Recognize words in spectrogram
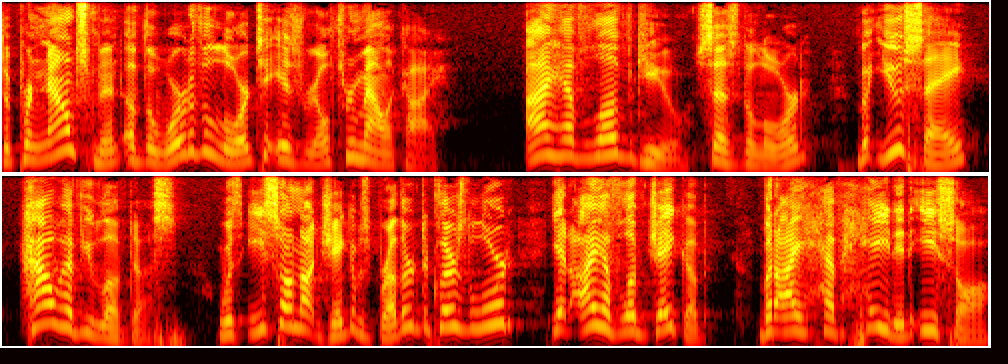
The pronouncement of the word of the Lord to Israel through Malachi I have loved you, says the Lord. But you say, How have you loved us? Was Esau not Jacob's brother, declares the Lord? Yet I have loved Jacob, but I have hated Esau.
